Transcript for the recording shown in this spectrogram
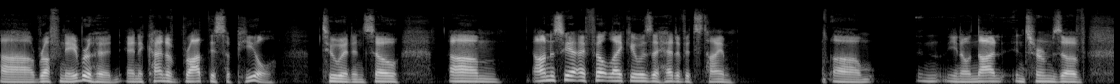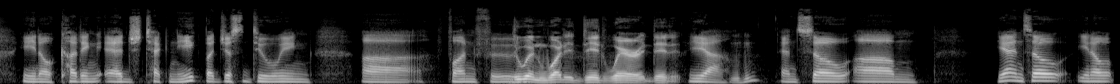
uh, rough neighborhood, and it kind of brought this appeal to it. And so, um, honestly, I felt like it was ahead of its time. Um, you know, not in terms of you know cutting edge technique, but just doing uh, fun food, doing what it did where it did it. Yeah, mm-hmm. and so um, yeah, and so you know,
